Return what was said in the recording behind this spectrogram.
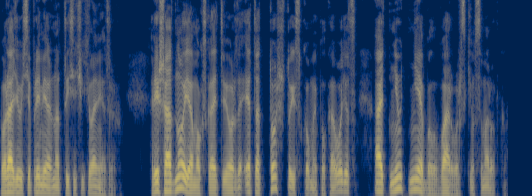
в радиусе примерно тысячи километров. Лишь одно я мог сказать твердо — это то, что искомый полководец отнюдь не был варварским самородком.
